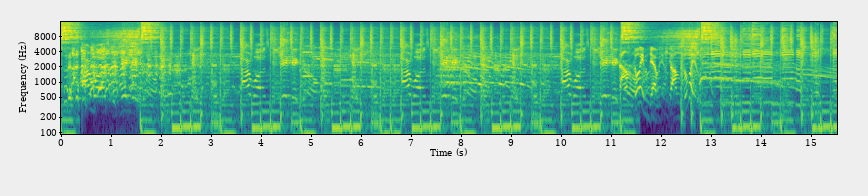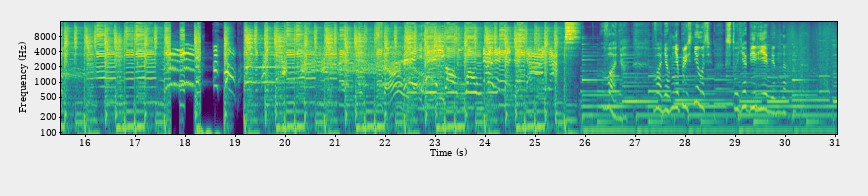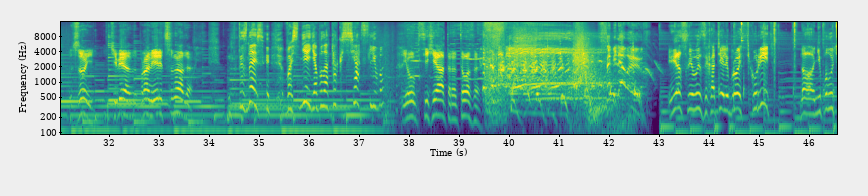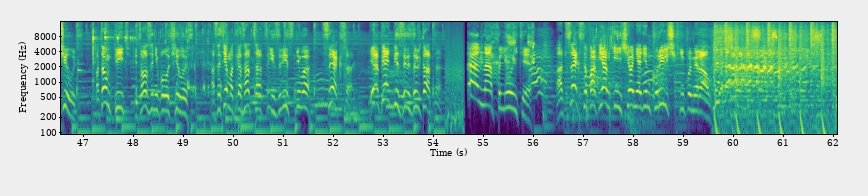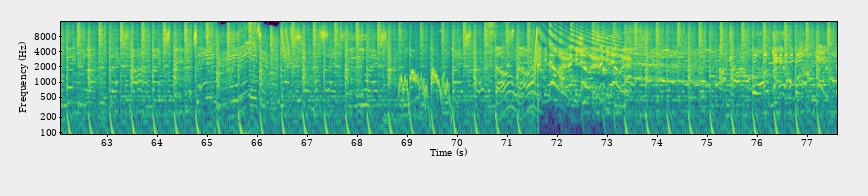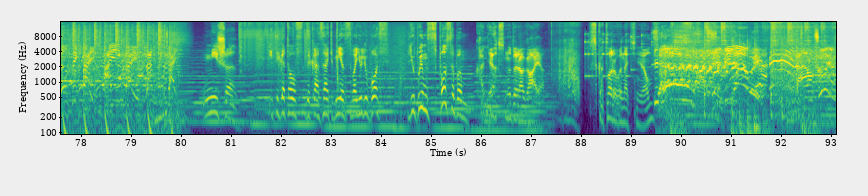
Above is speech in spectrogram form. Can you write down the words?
Ваня, мне приснилось, что я беременна Зой, тебе провериться надо. Ты знаешь, во сне я была так счастлива И у психиатра тоже. Забелявых! Если вы захотели бросить курить, но не получилось, потом пить, и тоже не получилось, а затем отказаться от известного секса, и опять безрезультатно. А наплюйте! От секса по пьянке еще ни один курильщик не помирал. Миша, и ты готов доказать мне свою любовь Любым способом? Конечно, дорогая. С которого начнем? Танцуем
